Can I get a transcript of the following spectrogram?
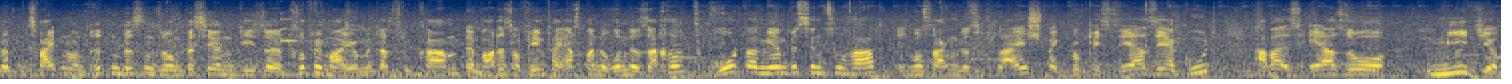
mit dem zweiten und dritten Bissen so ein bisschen diese Trüffelmayo mit dazu kam, dann war das auf jeden Fall erstmal eine runde Sache. Brot war mir ein bisschen zu hart. Ich muss sagen, das Fleisch schmeckt wirklich sehr, sehr gut, aber ist eher so medium.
